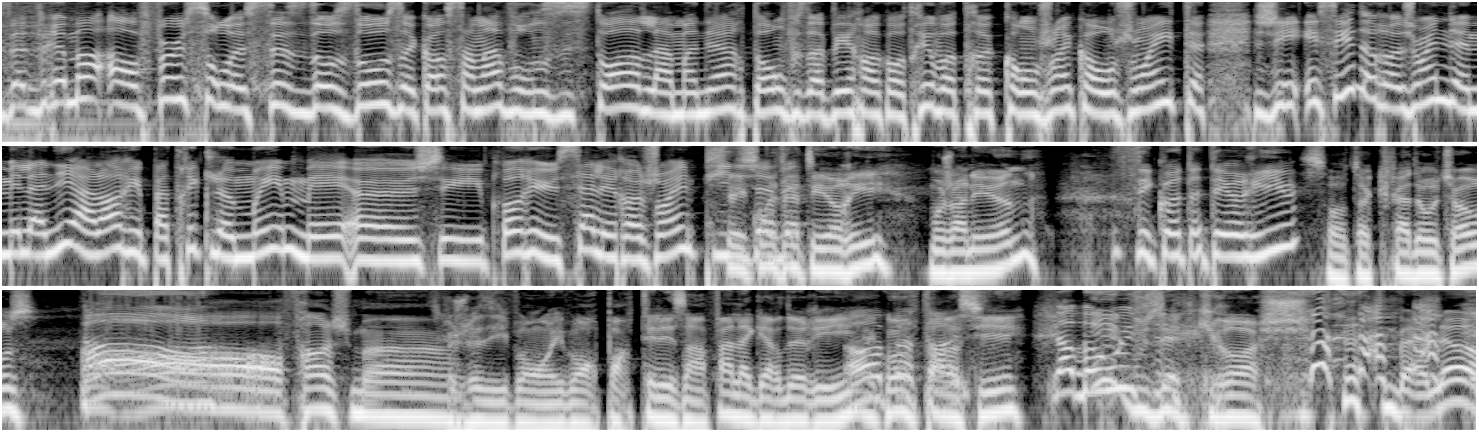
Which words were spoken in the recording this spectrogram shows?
Vous êtes vraiment en feu sur le 6-12-12 concernant vos histoires, de la manière dont vous avez rencontré votre conjoint-conjointe. J'ai essayé de rejoindre Mélanie alors et Patrick Lemay, mais euh, j'ai pas réussi à les rejoindre. C'est quoi ta théorie? Moi, j'en ai une. C'est quoi ta théorie? Ils sont occupés à d'autres choses. Oh, franchement. Parce que je veux dire, ils vont, ils vont reporter les enfants à la garderie. Ah, à quoi vous pensiez? Non, ben Et oui, vous êtes croche. ben là,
